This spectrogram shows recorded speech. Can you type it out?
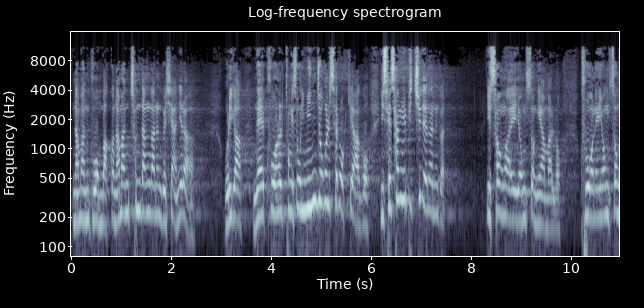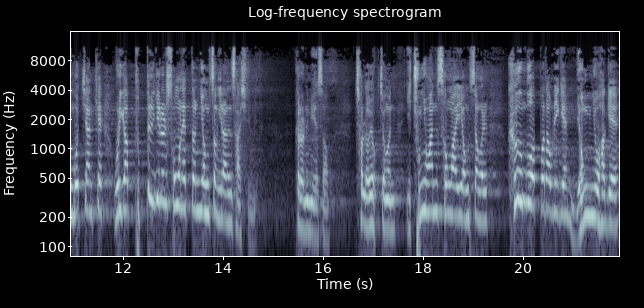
나만 구원받고 나만 천당 가는 것이 아니라 우리가 내 구원을 통해서 우리 민족을 새롭게 하고 이 세상에 빛이 되는 것. 이 성화의 영성이야말로 구원의 영성 못지않게 우리가 붙들기를 소원했던 영성이라는 사실입니다. 그런 의미에서 철로역정은 이 중요한 성화의 영성을 그 무엇보다 우리에게 명료하게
